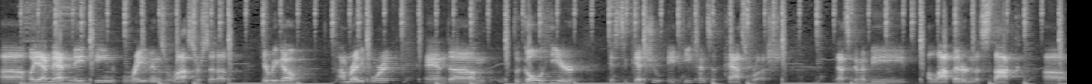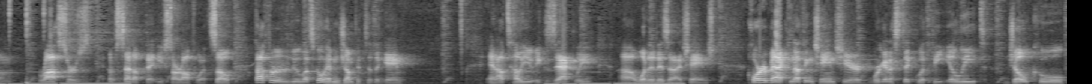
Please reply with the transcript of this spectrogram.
Uh, but yeah, Madden 18 Ravens roster setup. Here we go. I'm ready for it, and um, the goal here is to get you a defensive pass rush that's going to be a lot better than the stock um, rosters setup that you start off with. So, without further ado, let's go ahead and jump into the game, and I'll tell you exactly uh, what it is that I changed. Quarterback, nothing changed here. We're going to stick with the elite Joe Cool,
